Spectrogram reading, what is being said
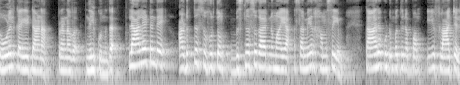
തോളിൽ കൈയിട്ടാണ് പ്രണവ് നിൽക്കുന്നത്. ലാലേട്ടന്റെ അടുത്ത സുഹൃത്തും ബിസിനസ്സുകാരനുമായ സമീർ ഹംസയും താരകുടുംബത്തിനൊപ്പം ഈ ഫ്ലാറ്റിൽ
